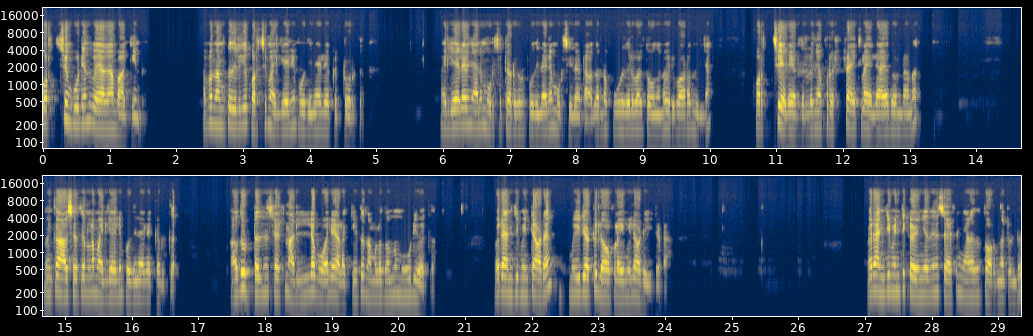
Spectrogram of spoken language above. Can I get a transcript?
കുറച്ചും കൂടി ഒന്ന് വേകാൻ ബാക്കിയുണ്ട്. അപ്പം നമുക്ക് ഇതിലേക്ക് കുറച്ച് മല്ലിയിലയും പുതിനയിലയും ഒക്കെ ഇട്ട് കൊടുക്കുക മല്ലിയില ഞാൻ മുറിച്ചിട്ട് എടുക്കും പുതിനയില മുറിച്ചില്ല കേട്ടോ അതുകൊണ്ട് കൂടുതൽ പോലെ തോന്നുന്നുണ്ട് ഒരുപാടൊന്നുമില്ല. കുറച്ച് ഇല എടുത്തിട്ടുള്ളൂ. ഞാൻ ഫ്രഷ് ആയിട്ടുള്ള ഇല ആയതുകൊണ്ടാണ് നിങ്ങൾക്ക് ആവശ്യത്തിനുള്ള മല്ലിയാലും പുതിനാലും ഒക്കെ എടുക്കുക അത് ഇട്ടതിന് ശേഷം നല്ലപോലെ ഇളക്കിയിട്ട് നമ്മളിതൊന്ന് മൂടി വെക്കുക ഒരു അഞ്ച് മിനിറ്റ് അവിടെ മീഡിയം ടു ലോ ഫ്ലെയിമിൽ അവിടെ ഇരിക്കട്ടെ. ഒരു അഞ്ച് മിനിറ്റ് കഴിഞ്ഞതിന് ശേഷം ഞാനത് തുറന്നിട്ടുണ്ട്.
